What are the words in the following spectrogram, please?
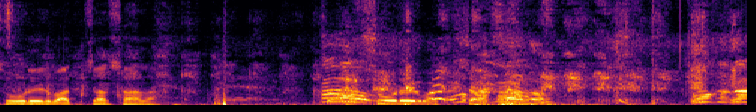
সোরের বাচ্চা শালা। সোরের বাচ্চা শালা। ও কাকা।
